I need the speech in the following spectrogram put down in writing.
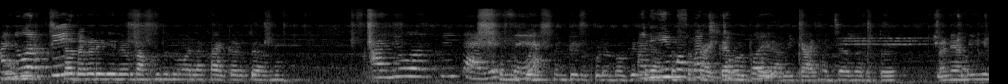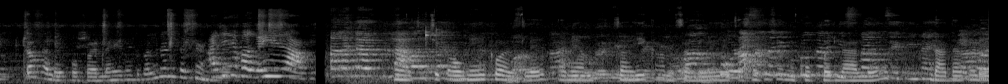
आणि वरती दादाकडे गेल्यावर दाखवतो तुम्हाला काय करतोय आम्ही. आणि वरती आहे. पुढे ही कसं काय मम्माची काय होतंय चप्पल. आम्ही काय मजा करतोय. आणि आम्ही का आलोय कोपरला हे मी तुम्हाला नंतर सांगेन आणि हे बघा ही रांग रात्रीचे पावणे एक वाजलेत आणि आमचंही काम चालू आहे. याच्यासाठीच आम्ही कोपरला आलो. आहे दादाकडे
